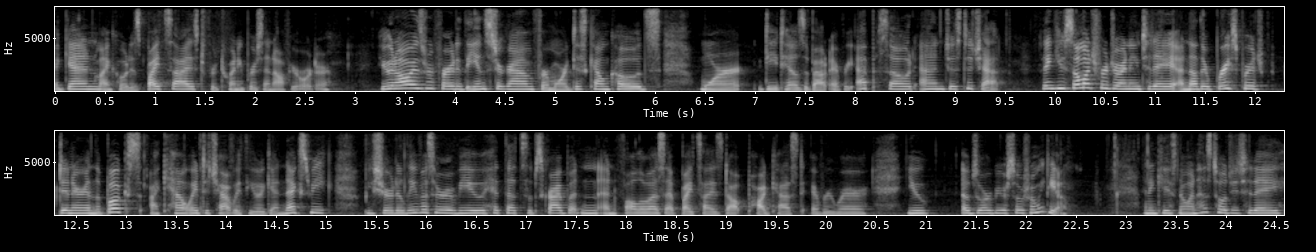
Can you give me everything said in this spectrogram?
Again, my code is bite sized for 20% off your order. You can always refer to the Instagram for more discount codes, more details about every episode, and just to chat. Thank you so much for joining today. Another Bracebridge dinner in the books. I can't wait to chat with you again next week. Be sure to leave us a review, hit that subscribe button, and follow us at bitesize.podcast everywhere you absorb your social media. And in case no one has told you today,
